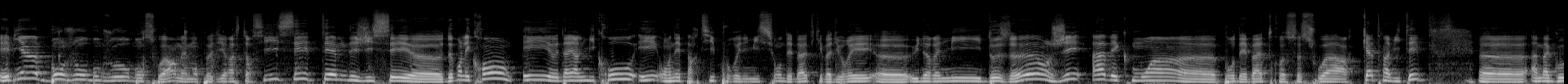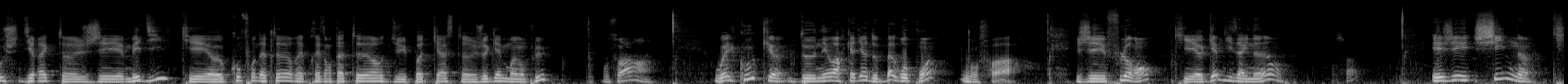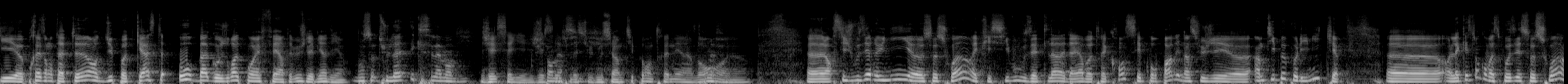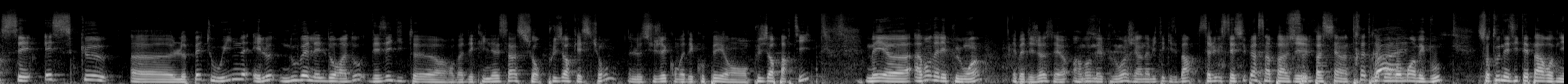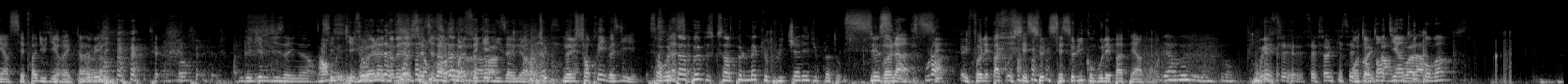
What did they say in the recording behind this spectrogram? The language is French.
Eh bien, bonjour, bonjour, bonsoir, même on peut dire à cette heure-ci. C'est TMDJC euh, devant l'écran et euh, derrière le micro. Et on est parti pour une émission débat qui va durer euh, une heure et demie, deux heures. J'ai avec moi euh, pour débattre ce soir quatre invités. Euh, à ma gauche, direct, j'ai Mehdi, qui est euh, cofondateur et présentateur du podcast Je Game Moi Non Plus. Bonsoir. Well Cook de Neo Arcadia de Bagro Point. Bonsoir. J'ai Florent, qui est game designer. Et j'ai Shin, qui est euh, présentateur du podcast au droite.fr. T'as vu, je l'ai bien dit. hein. Bon, tu l'as excellemment dit. J'ai essayé. J'ai Je t'en essayé. Je, me suis, un petit peu entraîné avant. Euh. Euh, alors, si je vous ai réunis euh, ce soir, et puis si vous, vous êtes là derrière votre écran, c'est pour parler d'un sujet euh, un petit peu polémique. La question qu'on va se poser ce soir, c'est est-ce que le pay to win est le nouvel Eldorado des éditeurs? On va décliner ça sur plusieurs questions, le sujet qu'on va découper en plusieurs parties. Mais avant d'aller plus loin, et ben déjà, avant d'aller plus loin, j'ai un invité qui se barre. Salut, c'était super sympa. J'ai passé un très très bon Bye. Moment avec vous. Surtout, n'hésitez pas à revenir. C'est pas du direct. hein. Non, mais il, est... game designer. Non, mais voilà, non, c'est le game Non, mais je t'en prie, vas-y. Ça m'embête un peu parce que c'est un peu le mec le plus calé du plateau. C'est- Voilà, il fallait pas. C'est ce- c'est celui qu'on voulait pas perdre. Oui, c'est seul qui sait On t'entend dire un truc, on va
